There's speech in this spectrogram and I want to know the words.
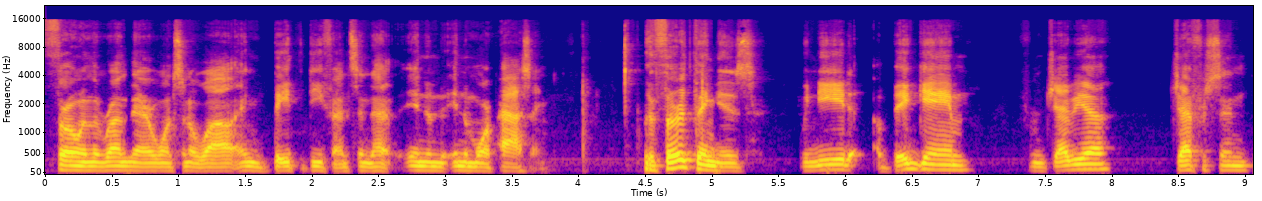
throw in the run there once in a while and bait the defense into into, into more passing. The third thing is we need a big game from Gebbia, Jefferson,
